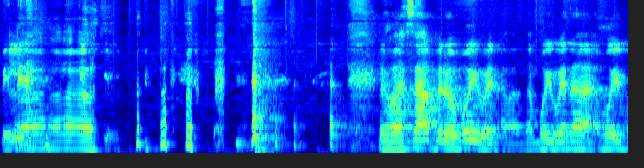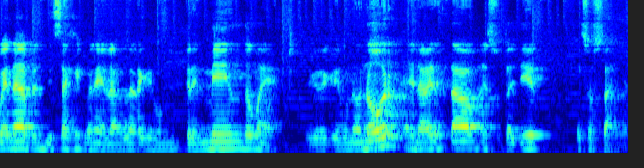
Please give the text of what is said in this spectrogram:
pelea. Ah. pasaba, pero muy buena muy buena, muy buena aprendizaje con él, la verdad que es un tremendo maestro. Yo creo que es un honor el haber estado en su taller esos años.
